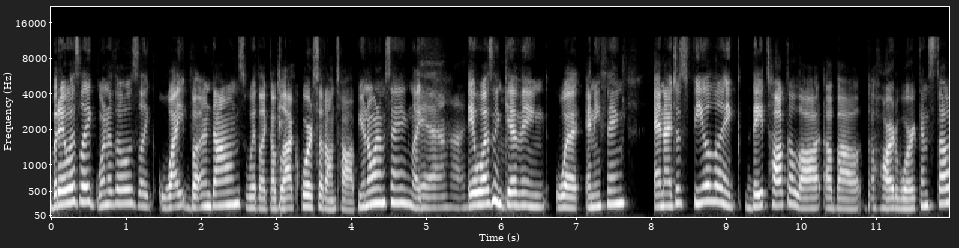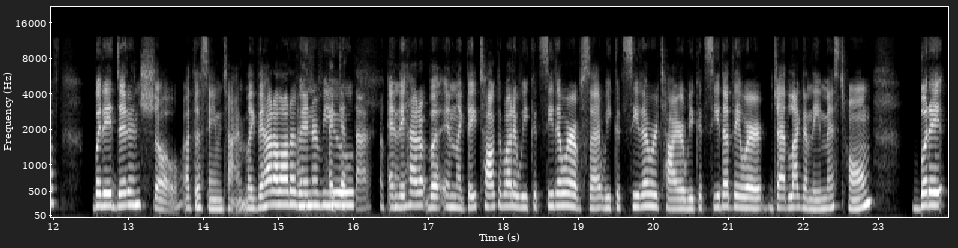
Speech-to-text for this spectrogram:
but it was like one of those like white button downs with like a black corset on top. You know what I'm saying? Like yeah it wasn't Mhm. giving what anything. And I just feel like they talked a lot about the hard work and stuff, but it didn't show at the same time. Like they had a lot of I- interview i get and they okay. had but and like they talked about it we could see they were upset we could see they were tired we could see that they were jet lagged and they missed home but it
